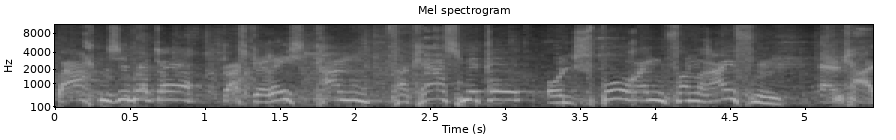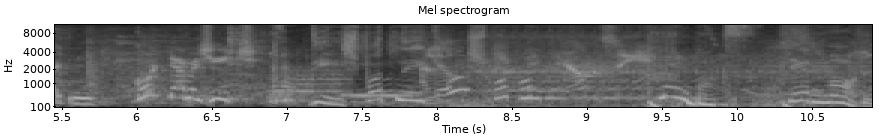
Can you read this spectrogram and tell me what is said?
Beachten Sie bitte, das Gericht kann Verkehrsmittel und Spuren von Reifen enthalten. Guten Appetit! Die Sputnik. Sputnik Mailbox. Jeden Morgen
